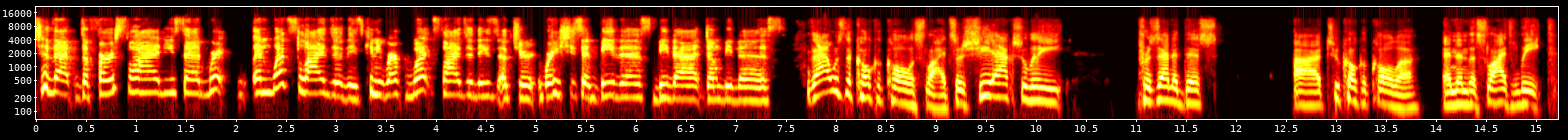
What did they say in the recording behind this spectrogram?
To that, the first slide you said. Where and what slides are these? Can you rep, what slides are these? At your where she said, be this, be that, don't be this. That was the Coca Cola slide. So she actually presented this uh, to Coca Cola, and then the slides leaked,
